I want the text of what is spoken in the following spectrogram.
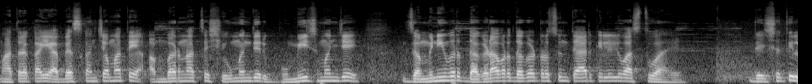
मात्र काही अभ्यासकांच्या मते अंबरनाथचे शिवमंदिर भूमीज म्हणजे जमिनीवर दगडावर दगड रचून तयार केलेली वास्तू आहे. देशातील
